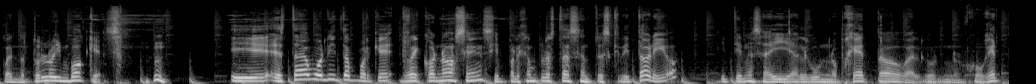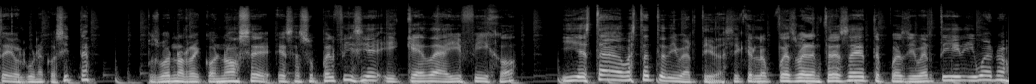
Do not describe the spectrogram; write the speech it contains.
cuando tú lo invoques. Y está bonito porque reconoce si, por ejemplo, estás en tu escritorio y tienes ahí algún objeto o algún juguete o alguna cosita, pues bueno, reconoce esa superficie y queda ahí fijo. Y está bastante divertido, así que lo puedes ver en 3D, te puedes divertir y bueno,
